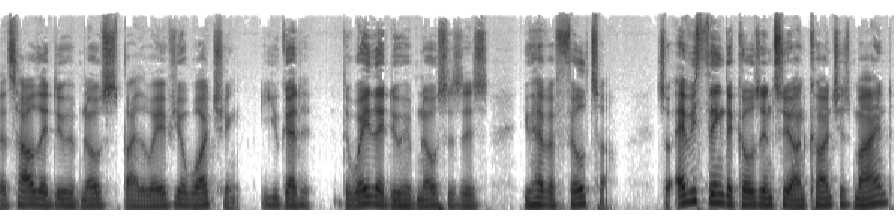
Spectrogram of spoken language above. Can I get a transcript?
That's how they do hypnosis, by the way. If you're watching, you get the way they do hypnosis is you have a filter. So everything that goes into your unconscious mind,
